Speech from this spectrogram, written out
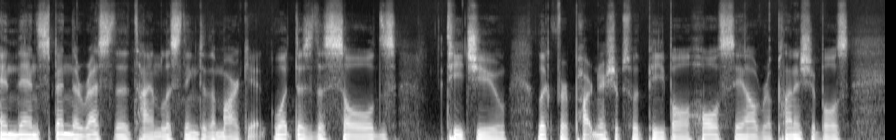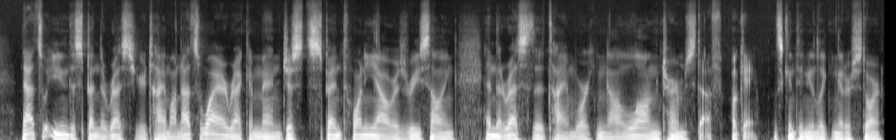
And then spend the rest of the time listening to the market. What does the solds teach you? Look for partnerships with people, wholesale, replenishables. That's what you need to spend the rest of your time on. That's why I recommend just spend 20 hours reselling and the rest of the time working on long term stuff. Okay, let's continue looking at our store.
